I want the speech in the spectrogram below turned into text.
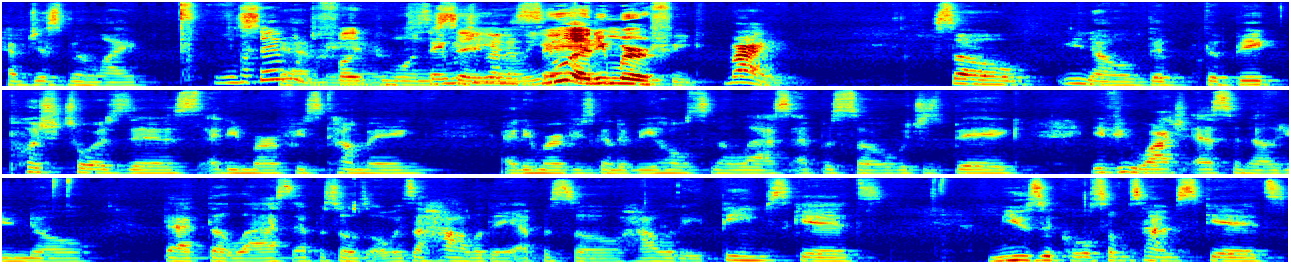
have just been like, You Fuck say what the fuck you want to say. yo. You. Eddie Murphy. right. So you know the the big push towards this. Eddie Murphy's coming. Eddie Murphy's going to be hosting the last episode, which is big. If you watch SNL, you know that the last episode is always a holiday episode, holiday theme skits, musical, sometimes skits.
